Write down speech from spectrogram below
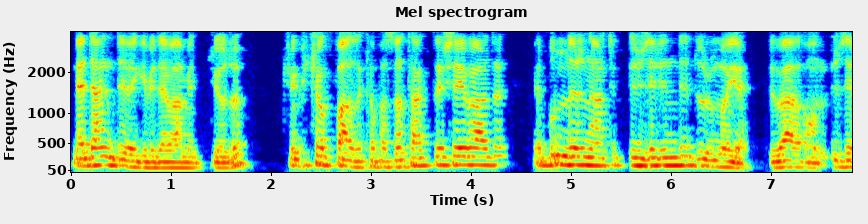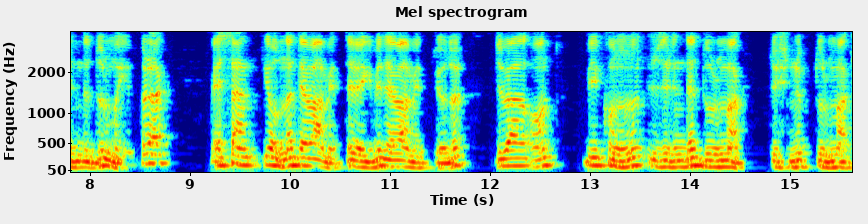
Neden deve gibi devam et diyordu? Çünkü çok fazla kafasına taktığı şey vardı ve bunların artık üzerinde durmayı, dwell on, üzerinde durmayı bırak ve sen yoluna devam et, deve gibi devam et diyordu. Dwell on bir konunun üzerinde durmak, düşünüp durmak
